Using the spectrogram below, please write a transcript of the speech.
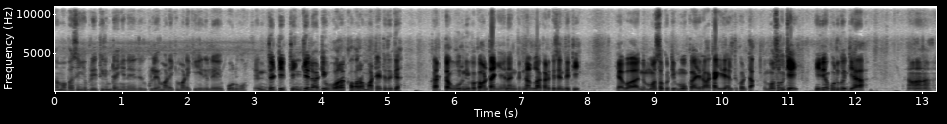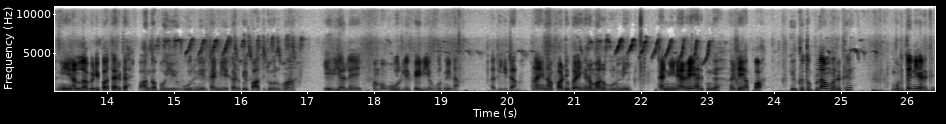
நம்ம பசங்க எப்படியே திரும்பிட்டாங்க என்ன இதுக்குள்ளேயே மடக்கி மடக்கி இதிலே போடுவோம். செந்தட்டி திங்கலாட்டி உறக்க வர மாட்டேன்ட்டுதுங்க கரெக்டாக ஊர்னி பக்கம் வந்துட்டாங்க. ஏன்னா இங்கே நல்லா கிடக்கு செந்தட்டி. எவா இந்த மொசக்குட்டி மூக்காய் ராக்காய் தான் எழுத்துக்கொண்டா மொசக்குட்டியை நீ தான் கொடுக்கொந்தியா வந்தியா ஆ நீ நல்லா வெடிப்பாத்தான் இருக்க வாங்க போய் ஊர்நீர் தண்ணி இருக்கான்னு போய் பார்த்துட்டு வருமா ஏரியாலே நம்ம ஊர்லேயே பெரிய ஊர்னி தான் அது இதான் ஆனால் என்ன பாட்டு பயங்கரமாக ஒரு ஊர்னி தண்ணி நிறையா இருக்குங்க அடே அப்பா எக்கு துப்புலாமல் இருக்குது முடி தண்ணி கிடக்கு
